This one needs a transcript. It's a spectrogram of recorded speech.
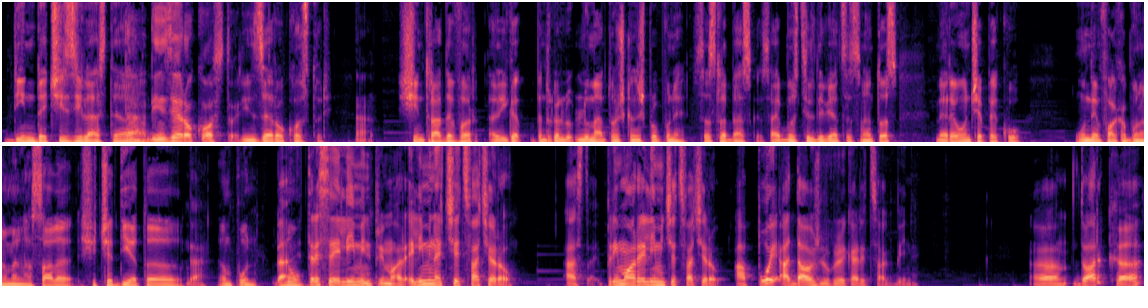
din deciziile astea. Da, din zero costuri. Din zero costuri. Da. Și într-adevăr, adică pentru că lumea atunci când își propune să slăbească, să aibă un stil de viață sănătos, mereu începe cu unde îmi fac abonament la sală și ce dietă da. îmi pun. Da, nu. trebuie să elimini prima oară. Elimină ce îți face rău. Asta. Prima oară elimini ce îți face rău. Apoi adaugi lucrurile care îți fac bine. Uh, doar că...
